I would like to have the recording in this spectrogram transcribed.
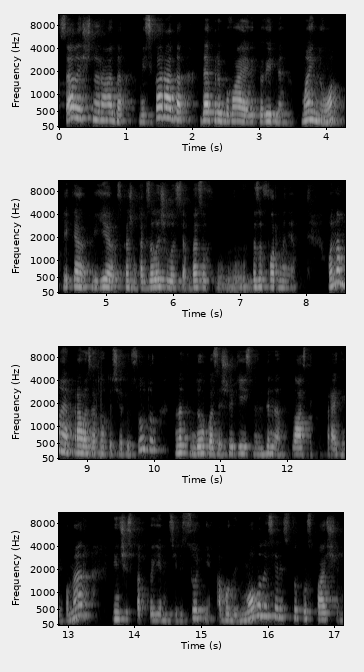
селищна рада, міська рада, де перебуває відповідне майно, яке є, скажімо так, залишилося без, без оформлення, вона має право звернутися до суду, надати докази, що дійсно людина власник попередній помер, інші спадкоємці відсутні або відмовилися від вступу спадщини.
